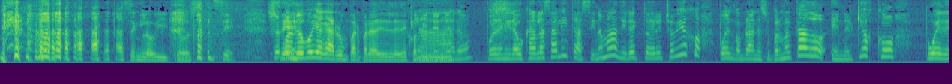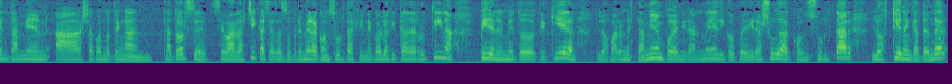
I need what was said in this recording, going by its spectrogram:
Hacen globitos. sí. Yo Sí. cuando voy agarro un par para le dejo a mi nene. Claro. Pueden ir a buscar las salitas, así nomás, directo derecho viejo. Pueden comprar en el supermercado, en el kiosco. Pueden también, ah, ya cuando tengan 14, se van las chicas, se hacen su primera consulta ginecológica de rutina, piden el método que quieran. Los varones también pueden ir al médico, pedir ayuda, consultar. Los tienen que atender,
